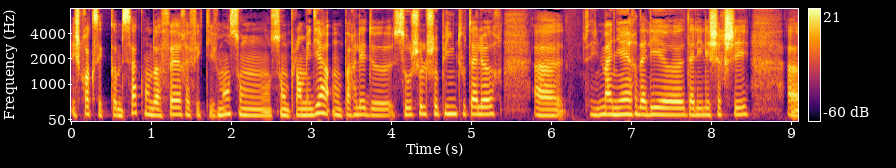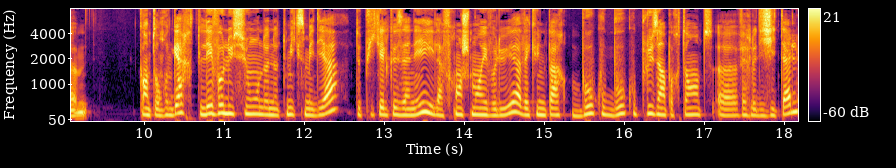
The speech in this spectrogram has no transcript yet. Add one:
Et je crois que c'est comme ça qu'on doit faire effectivement son, son, plan média. On parlait de social shopping tout à l'heure. Euh, c'est une manière d'aller euh, d'aller les chercher. Quand on regarde l'évolution de notre mix média, depuis quelques années, il a franchement évolué avec une part beaucoup, beaucoup plus importante euh, vers le digital.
